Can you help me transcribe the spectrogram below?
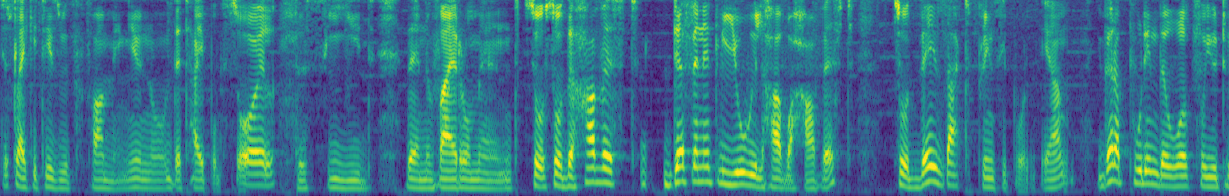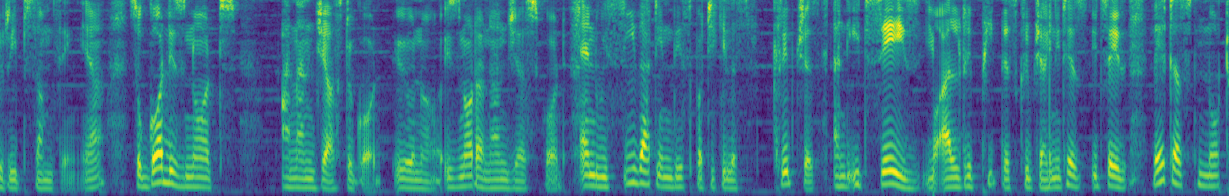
just like it is with farming, you know, the type of soil, the seed, the environment. So so the harvest definitely you will have a harvest. So there's that principle, yeah? You gotta put in the work for you to reap something yeah? So god is not an unjust god you know? Is not an unjust god. And we see that in this particular scriptures. And it says you know, i'll repeat the scripture. And it is it says let us not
